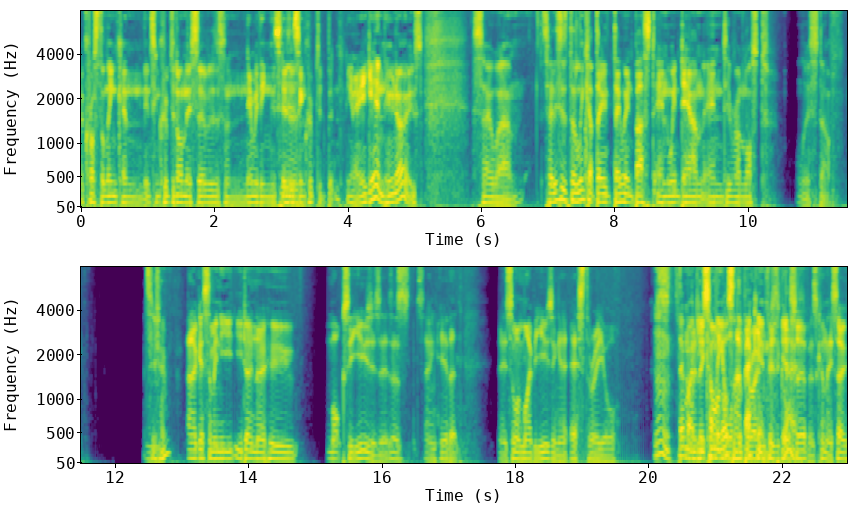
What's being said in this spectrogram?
across the link, and it's encrypted on their servers, and everything says Yeah. it's encrypted. But you know, again, who knows? So, um, so this is the link up. They they went bust and went down, and everyone lost all their stuff. That's a Mm. shame. and I guess I mean you, you don't know who Mozy uses. It's as saying here that you know, someone might be using a S3 or Mm, they I might mean, use something else at the back end. physical yeah. servers, can they? So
